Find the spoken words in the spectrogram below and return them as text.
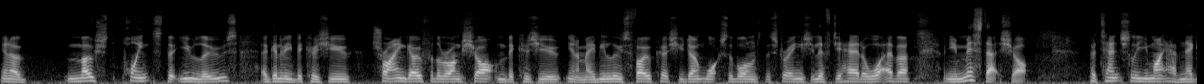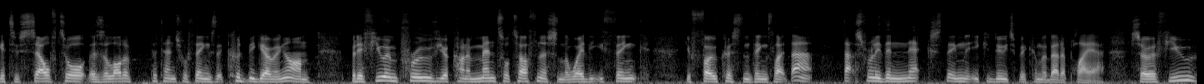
You know, most points that you lose are going to be because you try and go for the wrong shot and because you, you know, maybe lose focus, you don't watch the ball into the strings, you lift your head or whatever, and you miss that shot. Potentially, you might have negative self talk. There's a lot of potential things that could be going on. But if you improve your kind of mental toughness and the way that you think, your focus, and things like that, that's really the next thing that you can do to become a better player. So if you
